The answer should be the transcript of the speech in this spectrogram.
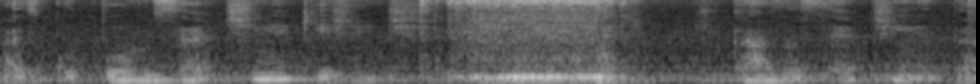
Faz o contorno certinho aqui, gente. Que casa certinha, tá?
